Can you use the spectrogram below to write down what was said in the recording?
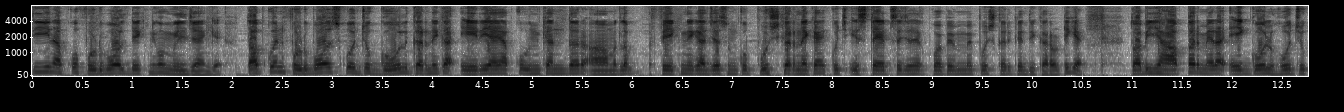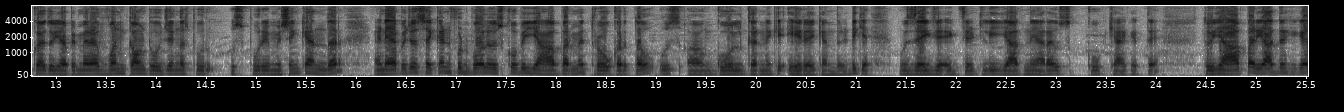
तीन आपको फुटबॉल देखने को मिल जाएँगे। तो आपको इन फुटबॉल्स को जो गोल करने का एरिया है आपको उनके अंदर आ, मतलब फेंकने का जैसे उनको पुश करने का है कुछ इस टाइप से जैसे मैं पुश करके दिखा रहा हूँ ठीक है? तो अभी यहाँ पर मेरा एक गोल हो चुका है तो यहाँ पे मेरा वन काउंट हो जाएगा उस पूरे मिशन के अंदर। एंड यहाँ पे जो सेकंड फुटबॉल है, उसको भी यहाँ पर मैं थ्रो करता हूँ उस गोल करने के एरिया के अंदर, ठीक है? मुझे एग्जैक्टली याद नहीं आ रहा है उसको क्या कहते हैं। तो यहाँ पर याद रखिएगा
